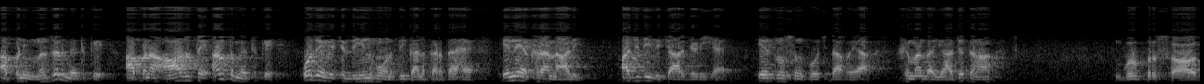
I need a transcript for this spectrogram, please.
ਆਪਣੀ ਮੰਜ਼ਲ ਮਿੱਥ ਕੇ, ਆਪਣਾ ਆਦ ਤੇ ਅੰਤ ਮਿੱਥ ਕੇ, ਉਹਦੇ ਵਿੱਚ ਲੀਨ ਹੋਣ ਦੀ ਗੱਲ ਕਰਦਾ ਹੈ। ਇਹਨੇ ਅੱਖਰਾਂ ਨਾਲ ਹੀ ਅੱਜ ਦੀ ਵਿਚਾਰ ਜਿਹੜੀ ਹੈ, ਇਸ ਨੂੰ ਸੰਕੋਚਦਾ ਹੋਇਆ ਖਿਮਾ ਦਾ ਯਾਜਕ ਹਾਂ। ਗੁਰਪ੍ਰਸਾਦ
